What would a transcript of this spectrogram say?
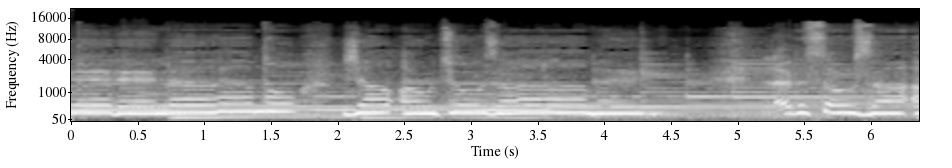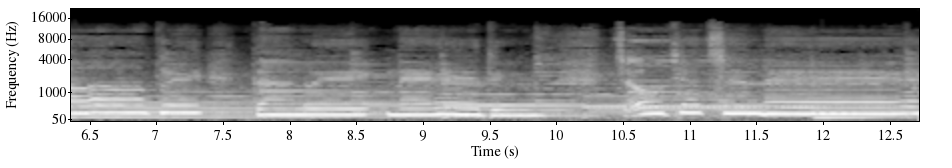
ခဲ့တဲ့လမ်းမို့ရောက်အောင်ကြိုးစားမယ်လက်တဆုံးစားအားပေးတန်တွေနဲ့သူ ကြော်ဖြတ်ချင်တယ်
